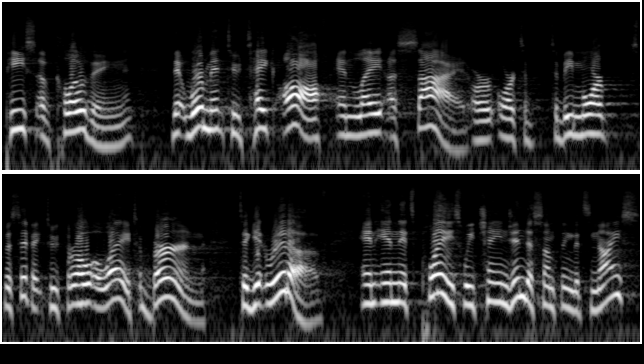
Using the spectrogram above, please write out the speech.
piece of clothing that we're meant to take off and lay aside or, or to, to be more specific to throw away to burn to get rid of. And in its place we change into something that's nice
